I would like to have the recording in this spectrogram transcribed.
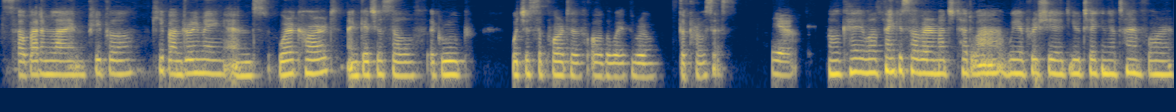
so, bottom line, people keep on dreaming and work hard and get yourself a group which is supportive all the way through the process. Yeah. Okay, well, thank you so very much, Tadwa. We appreciate you taking your time for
